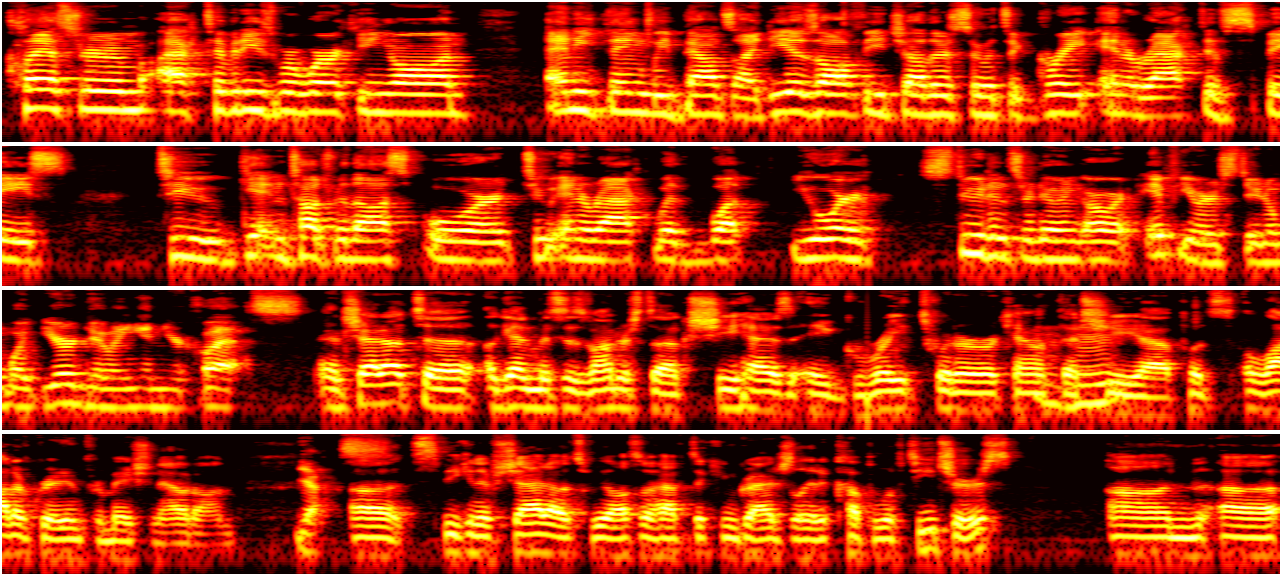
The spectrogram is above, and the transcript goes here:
classroom activities we're working on, anything. We bounce ideas off each other, so it's a great interactive space to get in touch with us or to interact with what your students are doing, or if you're a student, what you're doing in your class. And shout out to again Mrs. Vonderstuck. She has a great Twitter account that Mhm. she uh, puts a lot of great information out on. Yes. Uh, speaking of shout outs, we also have to congratulate a couple of teachers on uh,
